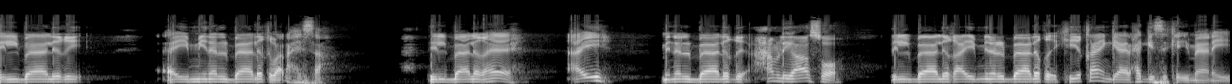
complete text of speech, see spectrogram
lilbaaliqi ay min albaaliqi baa dhahaysaa lilbaaliq hee ay min albaaliqi xamligaasoo lilbaaliqi ay min albaaliqi kii qaangaari xaggiisa ka imaanayay.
